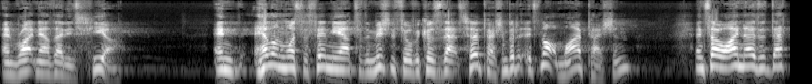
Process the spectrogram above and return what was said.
And right now, that is here. And Helen wants to send me out to the mission field because that's her passion, but it's not my passion. And so I know that that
